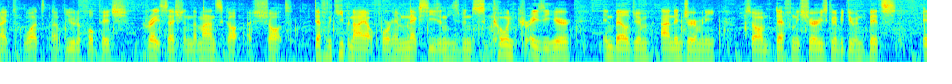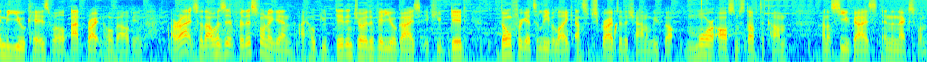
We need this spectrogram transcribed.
Right, what a beautiful pitch. Great session. The man's got a shot. Definitely keep an eye out for him next season. He's been going crazy here in Belgium and in Germany. So I'm definitely sure he's going to be doing bits in the UK as well at Brighton Hove Albion. All right, so that was it for this one again. I hope you did enjoy the video, guys. If you did, don't forget to leave a like and subscribe to the channel. We've got more awesome stuff to come, and I'll see you guys in the next one.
